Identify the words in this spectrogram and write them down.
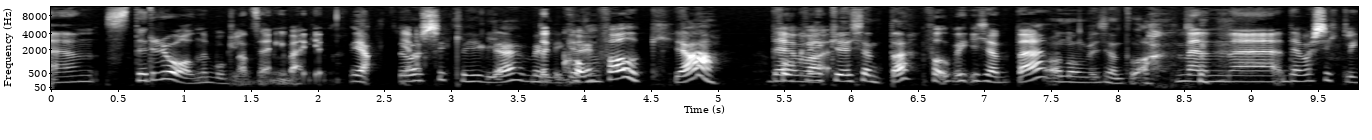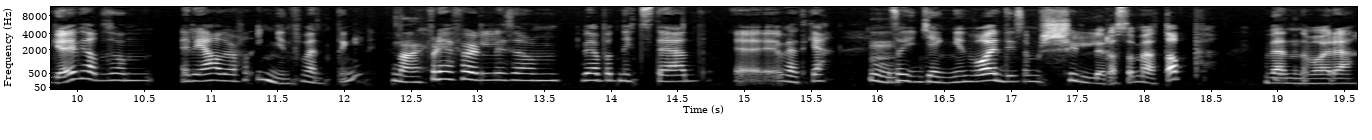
en strålende boklansering i Bergen. Ja, det var skikkelig hyggelig. Det kom gøy. folk. Ja. Det Folk var- vi ikke kjente, Folk vi ikke kjente. og noen vi kjente, da. Men uh, det var skikkelig gøy. Vi hadde sånn, eller jeg hadde i hvert fall ingen forventninger. Nei. Fordi jeg føler liksom Vi er på et nytt sted. eh, Jeg vet ikke. Mm. Altså Gjengen vår, de som skylder oss å møte opp, vennene våre,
